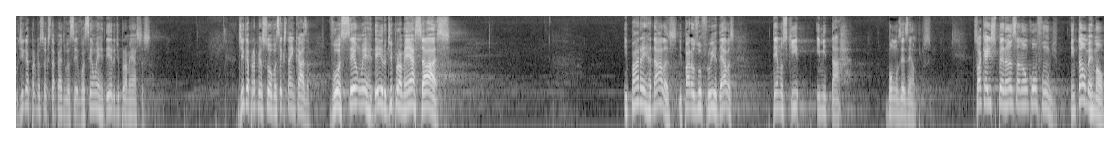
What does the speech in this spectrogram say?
diga para a pessoa que está perto de você, você é um herdeiro de promessas. Diga para a pessoa, você que está em casa, você é um herdeiro de promessas. E para herdá-las e para usufruir delas, temos que imitar bons exemplos. Só que a esperança não confunde. Então, meu irmão,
